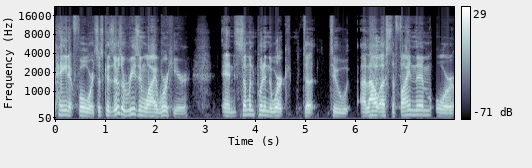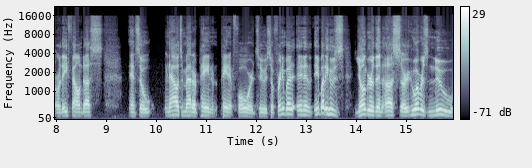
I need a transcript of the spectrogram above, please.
paying it forward. So because there's a reason why we're here, and someone put in the work to to allow us to find them, or or they found us, and so now it's a matter of paying paying it forward too. So for anybody anybody who's younger than us or whoever's new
